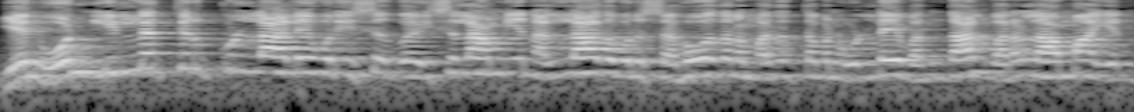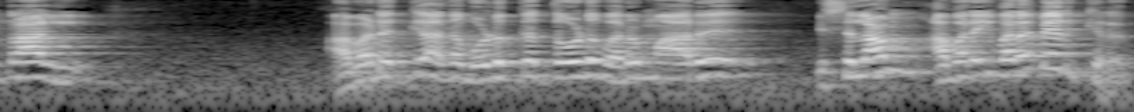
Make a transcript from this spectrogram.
என் ஒன் இல்லத்திற்குள்ளாலே ஒரு இஸ்லாமியன் அல்லாத ஒரு சகோதர மதத்தவன் உள்ளே வந்தால் வரலாமா என்றால் அவனுக்கு அந்த ஒழுக்கத்தோடு வருமாறு இஸ்லாம் அவரை வரவேற்கிறது.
